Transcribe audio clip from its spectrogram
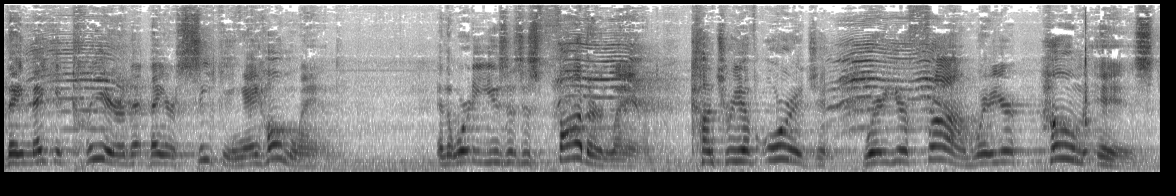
They make it clear that they are seeking a homeland. And the word he uses is fatherland, country of origin, where you're from, where your home is.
